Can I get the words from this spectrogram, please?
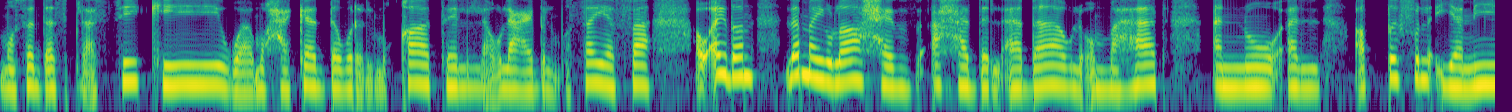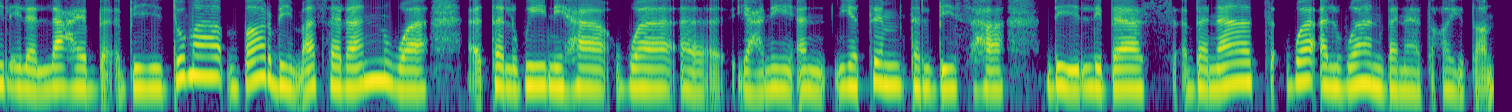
مسدس مسدس بلاستيكي ومحاكاة دور المقاتل أو لعب المسيفة أو أيضا لما يلاحظ أحد الآباء والأمهات أنه الطفل يميل إلى اللعب بدمى باربي مثلا وتلوينها ويعني أن يتم تلبيسها بلباس بنات وألوان بنات أيضا.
